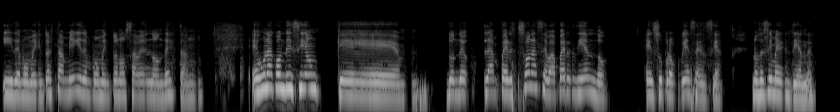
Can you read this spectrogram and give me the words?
y de momento están bien y de momento no saben dónde están. Es una condición que donde la persona se va perdiendo en su propia esencia. No sé si me entienden.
